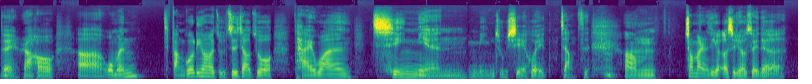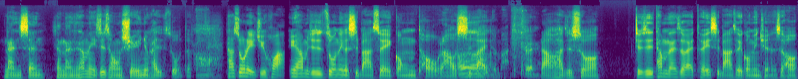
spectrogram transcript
对。然后呃，我们访过另外一个组织叫做台湾青年民主协会，这样子，嗯，嗯，创办人是一个二十六岁的男生，像男生，他们也是从学运就开始做的。哦，他说了一句话，因为他们就是做那个十八岁公投，然后失败的嘛，哦、对。然后他就说。就是他们那时候在推十八岁公民权的时候，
